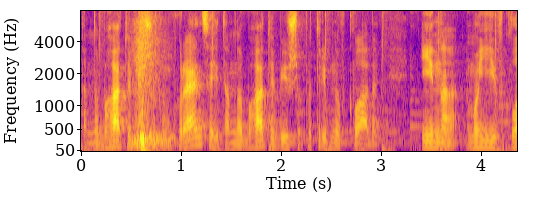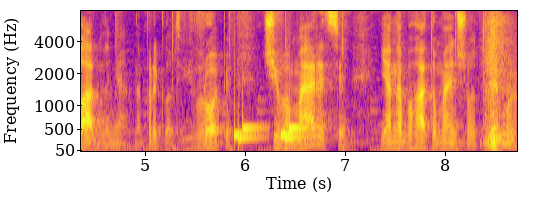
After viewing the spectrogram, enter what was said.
Там набагато більше конкуренції і там набагато більше потрібно вкладень. І на мої вкладення, наприклад, в Європі чи в Америці, я набагато менше отримую,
